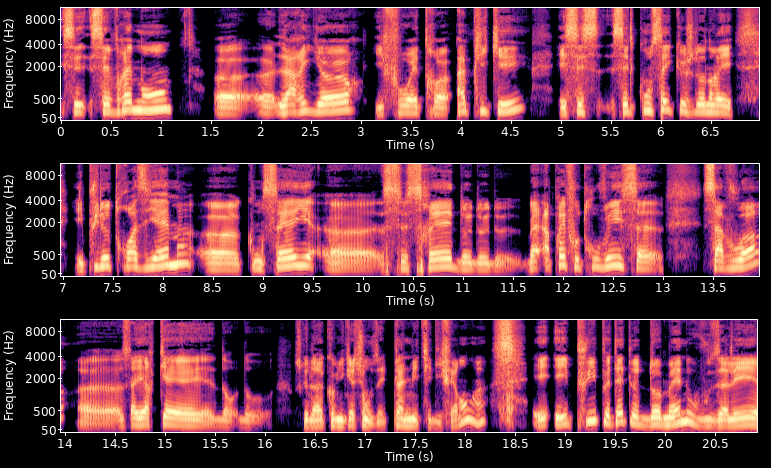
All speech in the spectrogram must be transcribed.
c'est vraiment euh, euh, la rigueur, il faut être impliqué et c'est le conseil que je donnerais. Et puis le troisième euh, conseil, ce serait de, de, de ben après il faut trouver sa, sa voie, c'est-à-dire que parce que dans la communication vous avez plein de métiers différents, hein, et, et, puis peut-être le domaine où vous allez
